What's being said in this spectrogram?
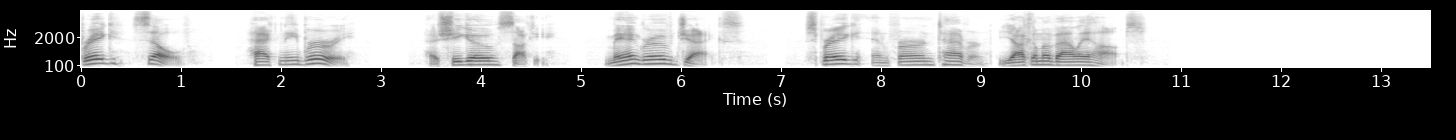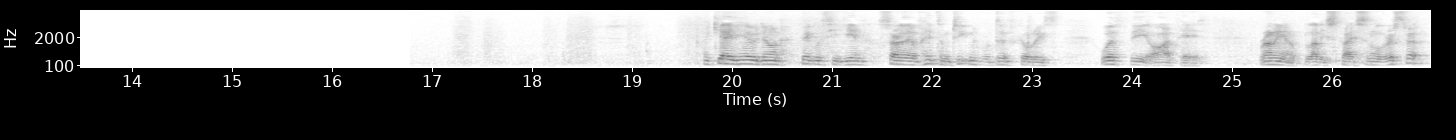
Brygselv, Hackney Brewery, Hashigo Zake, Mangrove Jacks, Sprig and Fern Tavern, Yakima Valley Hops. Okay, how we doing? Back with you again. Sorry that I've had some technical difficulties with the iPad. Running out of bloody space and all the rest of it.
